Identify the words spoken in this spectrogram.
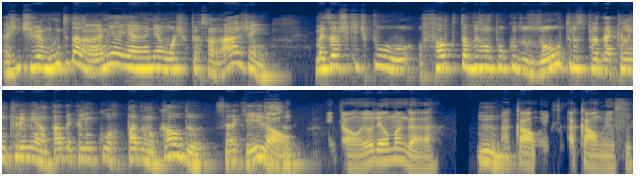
A gente vê muito da Anya, e a Anya é um ótimo personagem, mas eu acho que, tipo, falta talvez um pouco dos outros pra dar aquela incrementada, aquela encorpada no caldo? Será que é isso? Então, então eu leio o mangá. Hum. Acalmem-se, acalmem-se.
